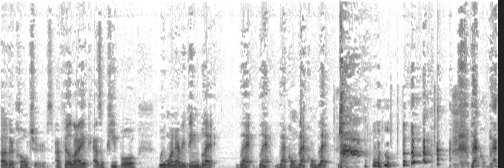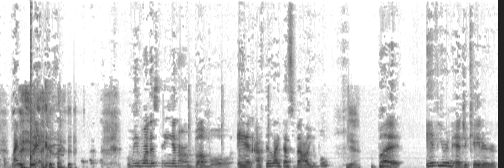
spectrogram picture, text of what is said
other cultures. I feel like as a people, we want everything black, black, black, black on black on black. black on black on black on black. we want to stay in our bubble. And I feel like that's valuable. Yeah. But if you're an educator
